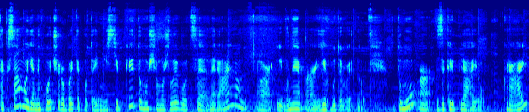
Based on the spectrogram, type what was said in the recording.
так само я не хочу робити потайні стіпки, тому що можливо це нереально, і вони їх буде видно. Тому закріпляю край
